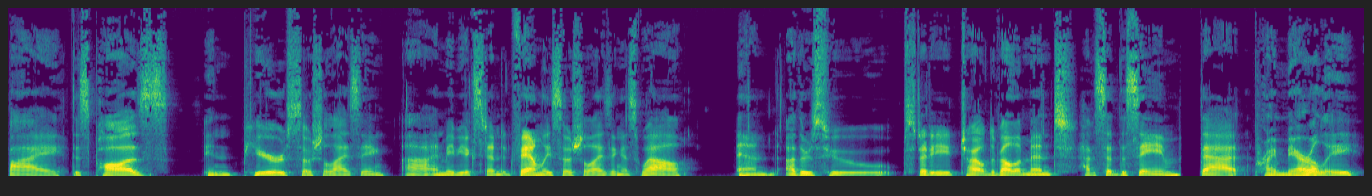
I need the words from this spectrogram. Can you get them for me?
by this pause in peer socializing uh, and maybe extended family socializing as well. And others who study child development have said the same that primarily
